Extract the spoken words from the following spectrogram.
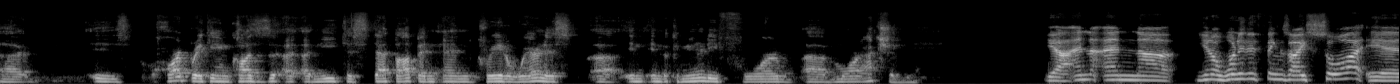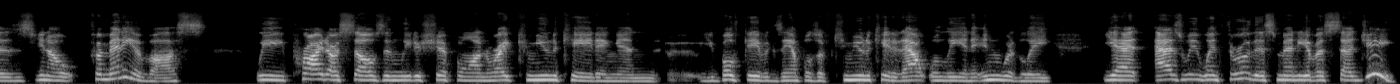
uh, is heartbreaking and causes a, a, need to step up and, and create awareness uh, in, in the community for uh, more action. Yeah, and and uh, you know, one of the things I saw is, you know, for many of us, we pride ourselves in leadership on right communicating, and uh, you both gave examples of communicated outwardly and inwardly. Yet, as we went through this, many of us said, gee,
